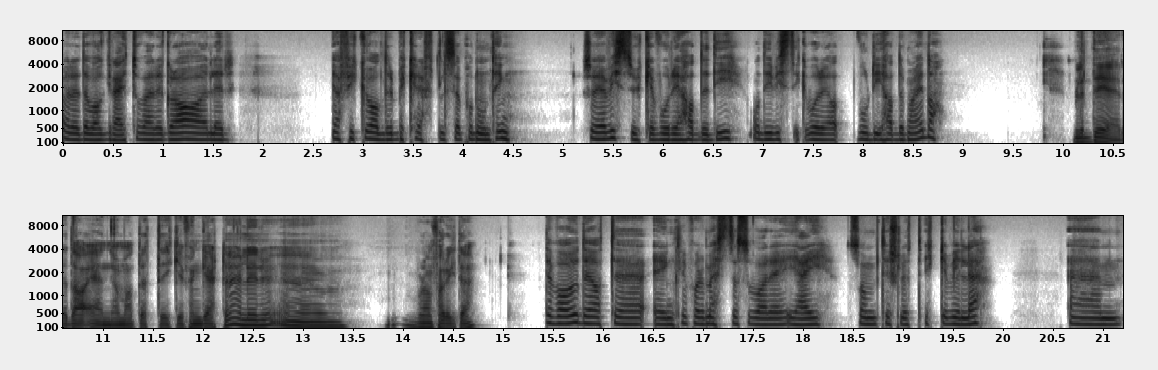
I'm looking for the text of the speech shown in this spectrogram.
eller det var greit å være glad, eller jeg fikk jo aldri bekreftelse på noen ting. Så jeg visste jo ikke hvor jeg hadde de, og de visste ikke hvor, jeg, hvor de hadde meg, da. Ble dere da enige om at dette ikke fungerte, eller øh, hvordan foregikk det? Det var jo det at eh, egentlig for det meste så var det jeg som til slutt ikke ville. Um,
